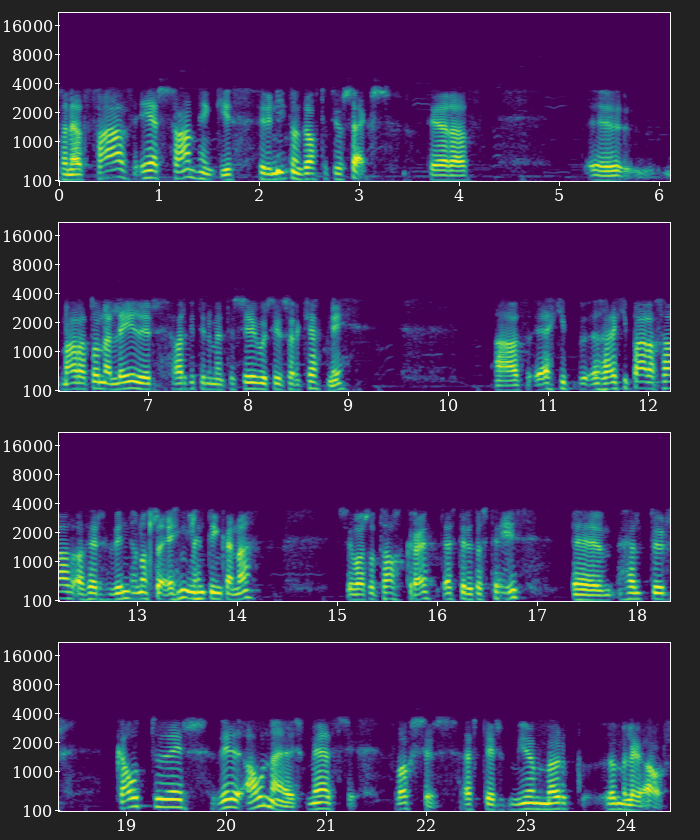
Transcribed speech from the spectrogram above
Þannig að það er samhengið fyrir 1986 þegar að uh, Maradona leiðir Argentinumenn til sigur síðan keppni að ekki, það er ekki bara það að þeir vinna náttúrulega englendingana sem var svo tákgrænt eftir þetta stríð um, heldur gáttu þeir verið ánæðis með sig loksins eftir mjög mörg ömulega ár.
